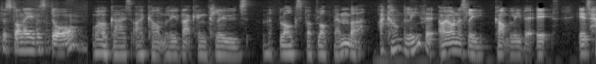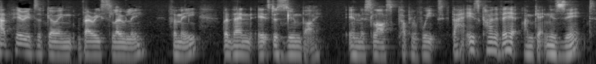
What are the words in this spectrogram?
just on Ava's door. Well, guys, I can't believe that concludes the vlogs for Vlogvember. I can't believe it. I honestly can't believe it. It it's had periods of going very slowly for me, but then it's just zoomed by in this last couple of weeks. That is kind of it. I'm getting a zit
